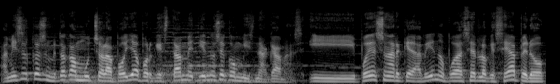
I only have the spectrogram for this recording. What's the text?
A mí esas cosas me tocan mucho la polla porque están metiéndose con mis nakamas. Y puede sonar que da bien o puede ser lo que sea, pero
